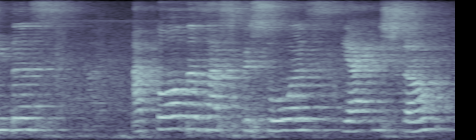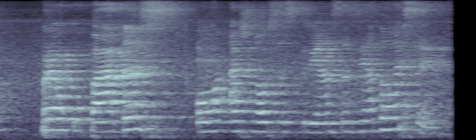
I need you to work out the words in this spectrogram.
boas-vindas a todas as pessoas que aqui estão preocupadas com as nossas crianças e adolescentes.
